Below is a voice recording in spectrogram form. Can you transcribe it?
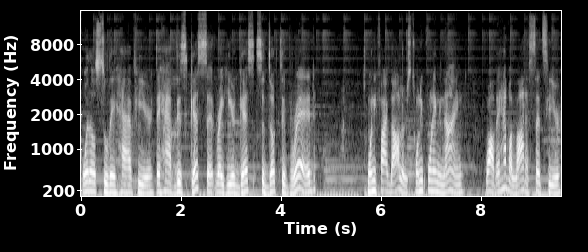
what else do they have here? They have this Guess set right here, Guess Seductive Red. $25, $24.99. Wow, they have a lot of sets here,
